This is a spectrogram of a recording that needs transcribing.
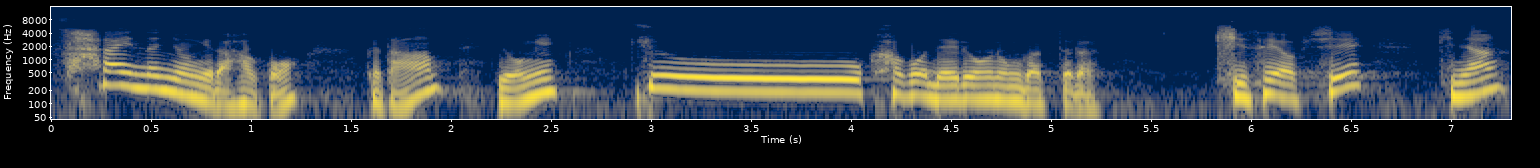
살아있는 용이라 하고 그 다음 용이 쭉 하고 내려오는 것들을 기세 없이 그냥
